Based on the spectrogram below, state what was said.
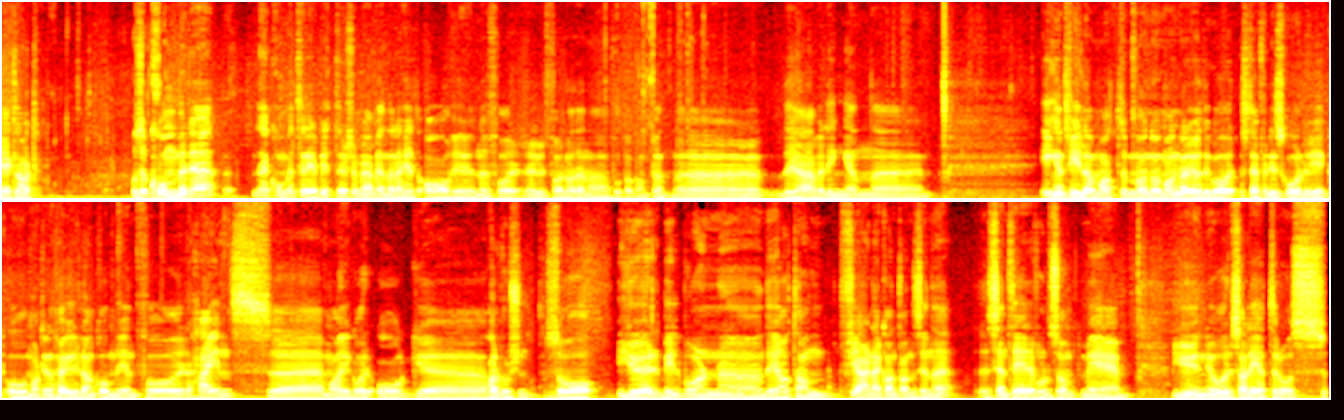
Helt klart. Og så kommer det det kommer tre bytter som jeg mener er helt avgjørende for utfallet av denne fotballkampen. Eh, Det er vel ingen eh, Ingen tvil om at når Magnar Ødegaard, Stephanie Skålevik og Martin Høiland kommer inn for Heinz, eh, Maigård og Halvorsen, så gjør Billborn det at han fjerner kantene sine, sentrerer voldsomt med Junior, Saletros,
